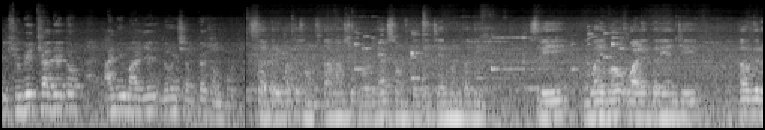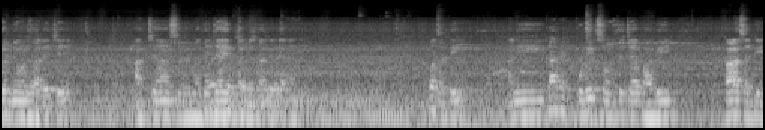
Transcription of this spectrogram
मी शुभेच्छा देतो आणि माझे दोन शब्द संपवतो. सहकारी पतसंस्था नाशिक रोड या संस्थेचे चेअरमनपदी श्री वैभव वाळेकर यांची अविरोध निवड झाल्याचे आजच्या सभेमध्ये जाहीर करण्यात आलेले आहे. आणि पुढील संस्थेच्या भावी काळासाठी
